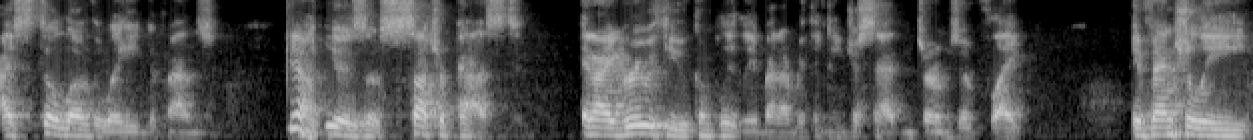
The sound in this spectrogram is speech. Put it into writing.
I still love the way he defends. Yeah. He is a, such a pest. And I agree with you completely about everything you just said in terms of like, eventually,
